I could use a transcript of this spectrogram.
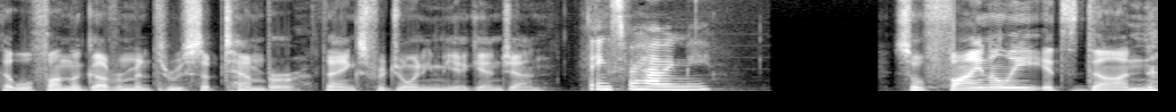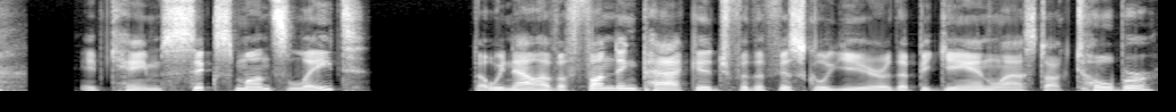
that will fund the government through September. Thanks for joining me again, Jen. Thanks for having me. So finally, it's done. It came six months late, but we now have a funding package for the fiscal year that began last October.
